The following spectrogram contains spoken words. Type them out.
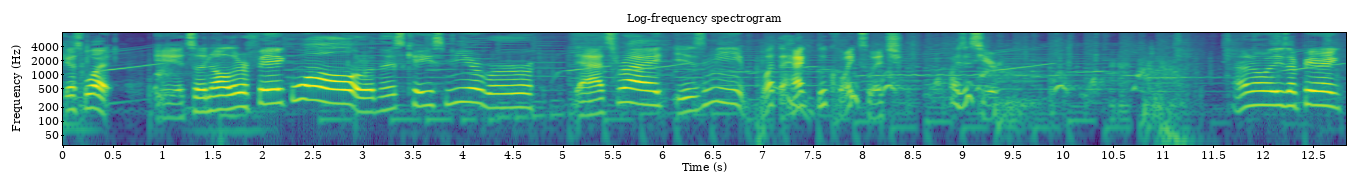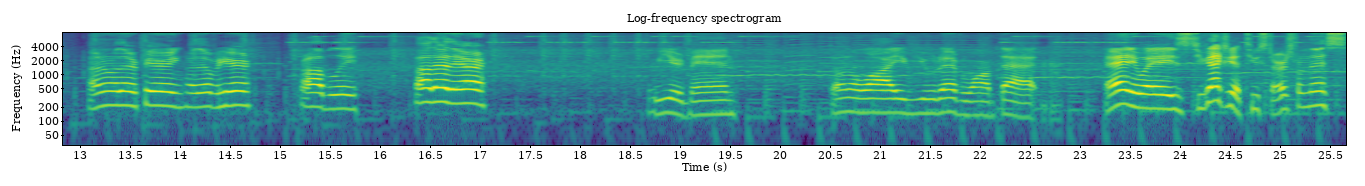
guess what? It's another fake wall, or in this case, mirror. That's right, is me. What the heck? Blue coin switch? Why is this here? I don't know where these are appearing. I don't know where they're appearing. Are they over here? Probably. Oh, there they are. Weird, man. Don't know why you would ever want that. Anyways, you can actually get two stars from this.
